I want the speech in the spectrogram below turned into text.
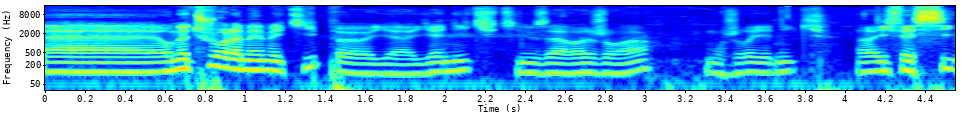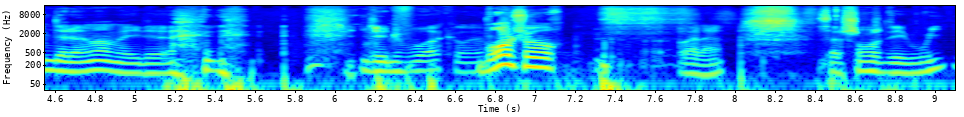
Euh, on a toujours la même équipe. euh, Il y a Yannick qui nous a rejoint. Bonjour Yannick. Alors il fait signe de la main, mais il, est- il a une voix quand même. Bonjour. Voilà, ça change des oui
